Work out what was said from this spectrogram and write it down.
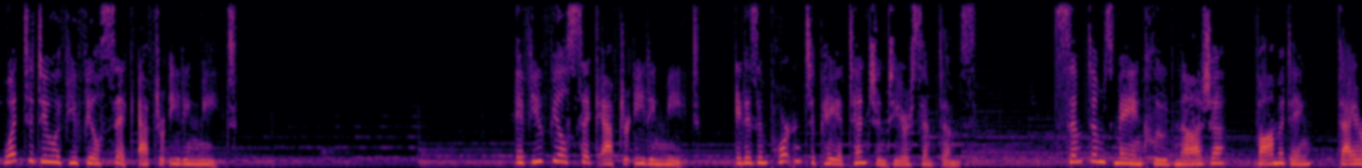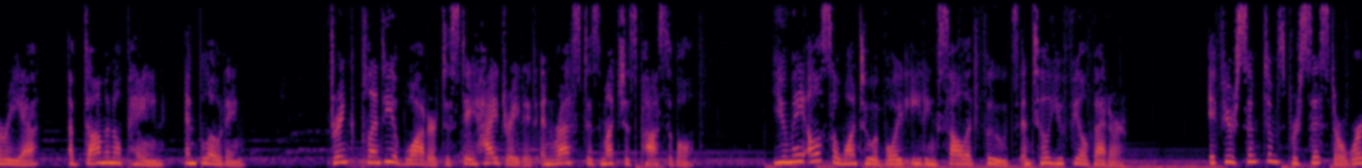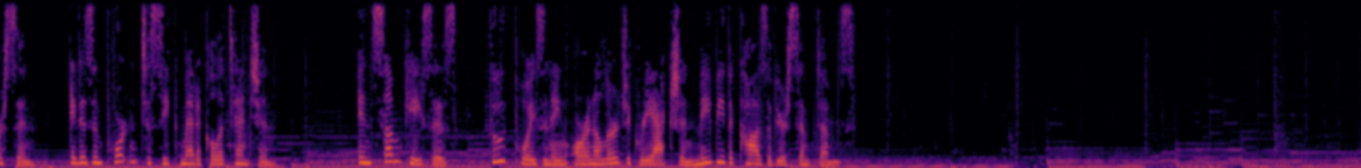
What to do if you feel sick after eating meat. If you feel sick after eating meat, it is important to pay attention to your symptoms. Symptoms may include nausea, vomiting, diarrhea, abdominal pain, and bloating. Drink plenty of water to stay hydrated and rest as much as possible. You may also want to avoid eating solid foods until you feel better. If your symptoms persist or worsen, it is important to seek medical attention. In some cases, food poisoning or an allergic reaction may be the cause of your symptoms.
